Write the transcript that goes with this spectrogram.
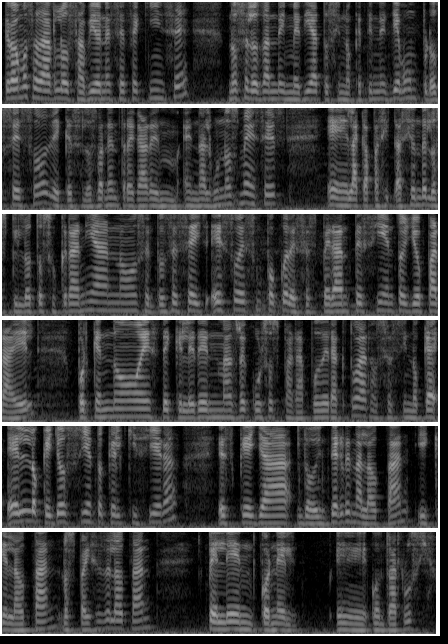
te vamos a dar los aviones F-15, no se los dan de inmediato, sino que tiene, lleva un proceso de que se los van a entregar en, en algunos meses, eh, la capacitación de los pilotos ucranianos, entonces eso es un poco desesperante, siento yo, para él porque no es de que le den más recursos para poder actuar, o sea, sino que él lo que yo siento que él quisiera es que ya lo integren a la OTAN y que la OTAN, los países de la OTAN, peleen con él eh, contra Rusia.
